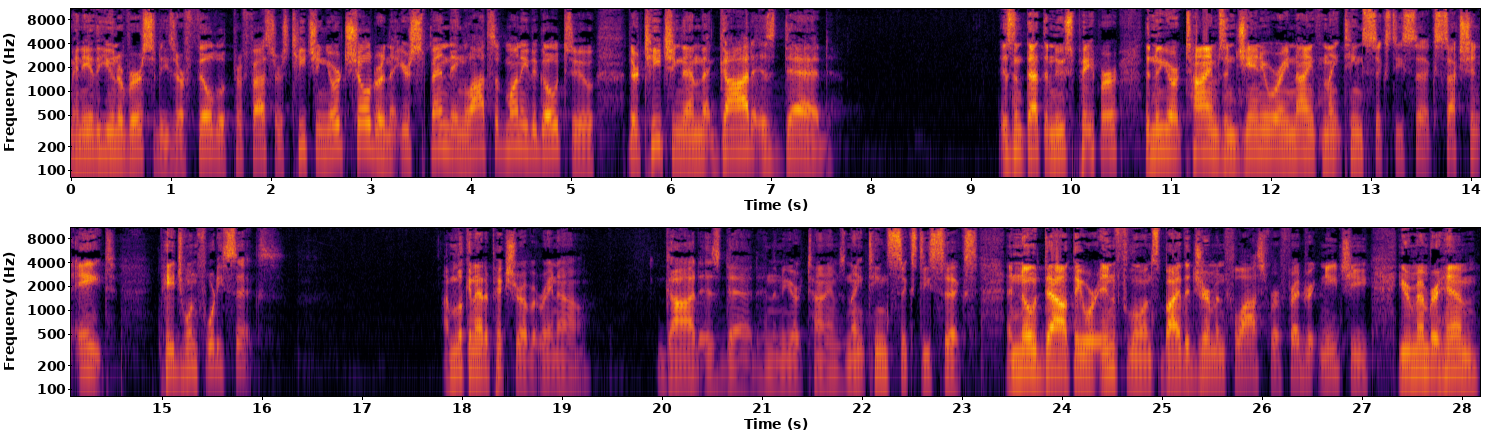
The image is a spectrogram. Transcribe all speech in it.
Many of the universities are filled with professors teaching your children that you're spending lots of money to go to. They're teaching them that God is dead. Isn't that the newspaper? The New York Times in January 9th, 1966, section 8, page 146. I'm looking at a picture of it right now. God is dead in the New York Times, 1966. And no doubt they were influenced by the German philosopher Friedrich Nietzsche. You remember him.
